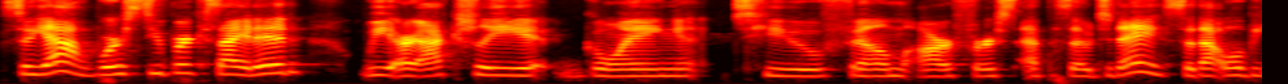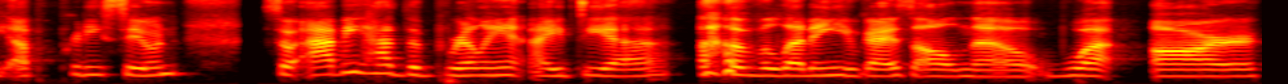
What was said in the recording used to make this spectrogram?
so yeah we're super excited. We are actually going to film our first episode today so that will be up pretty soon. So Abby had the brilliant idea of letting you guys all know what our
